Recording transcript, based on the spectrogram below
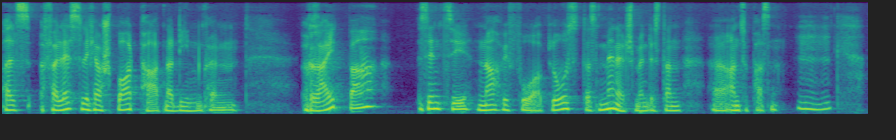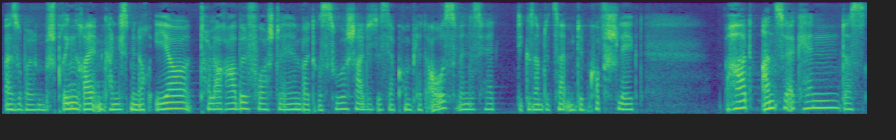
als verlässlicher Sportpartner dienen können. Reitbar sind sie nach wie vor. Bloß das Management ist dann äh, anzupassen. Mhm. Also beim Springreiten kann ich es mir noch eher tolerabel vorstellen. Bei Dressur scheidet es ja komplett aus, wenn das Pferd die gesamte Zeit mit dem Kopf schlägt. Hart anzuerkennen, dass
